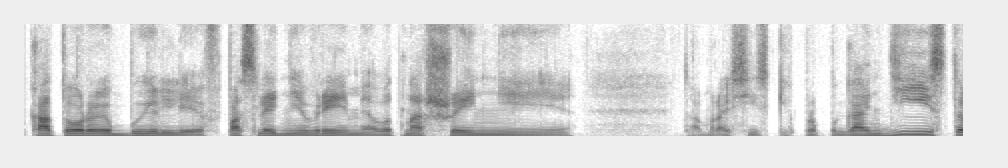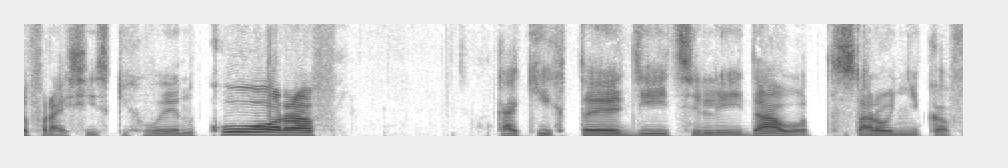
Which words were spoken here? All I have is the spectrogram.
которые были в последнее время в отношении там, российских пропагандистов, российских военкоров, каких-то деятелей, да, вот сторонников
